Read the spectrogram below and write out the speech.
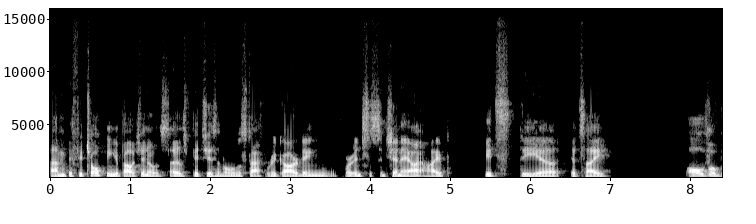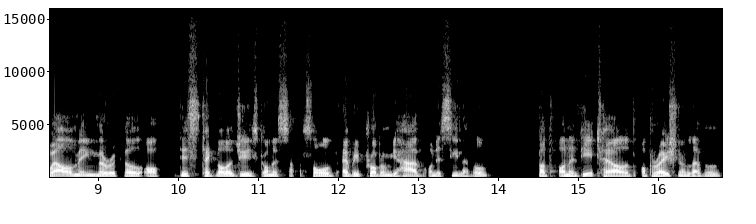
Um, if you're talking about, you know, sales pitches and all the stuff regarding, for instance, the Gen AI hype, it's the uh, it's a overwhelming miracle of this technology is going to solve every problem you have on a C level, but on a detailed operational level,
